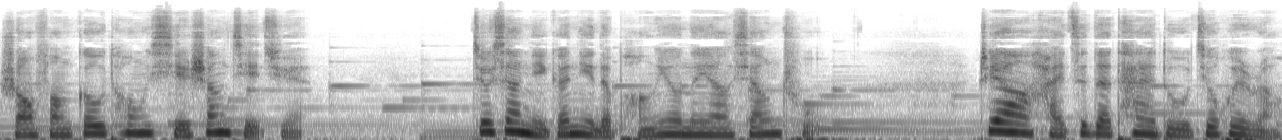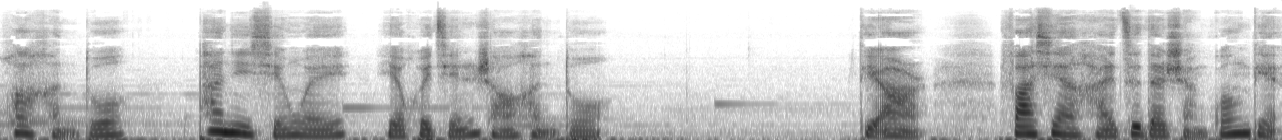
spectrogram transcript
双方沟通协商解决。就像你跟你的朋友那样相处，这样孩子的态度就会软化很多，叛逆行为也会减少很多。第二，发现孩子的闪光点。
